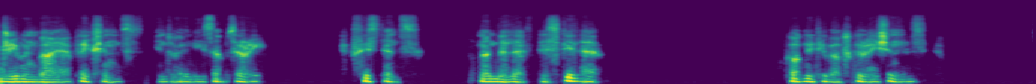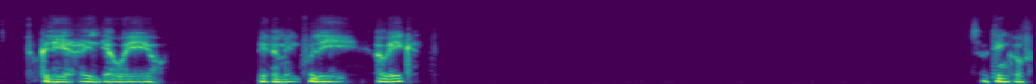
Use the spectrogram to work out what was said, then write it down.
driven by afflictions into any samsaric existence. Nonetheless, they still have cognitive obscurations to clear in their way of becoming fully awakened. So think of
